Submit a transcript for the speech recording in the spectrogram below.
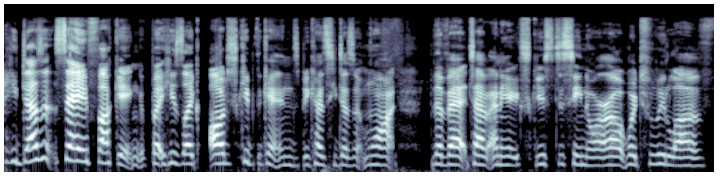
He doesn't say fucking, but he's like, I'll just keep the kittens because he doesn't want the vet to have any excuse to see Nora, which we love.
